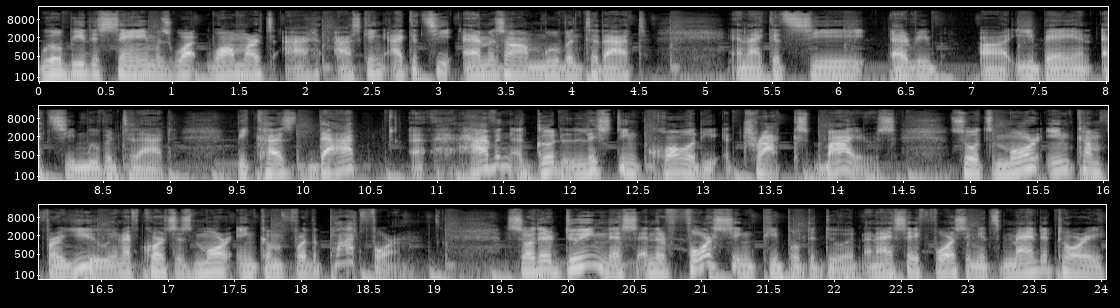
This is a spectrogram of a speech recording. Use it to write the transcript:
will be the same as what Walmart's a- asking. I could see Amazon move into that, and I could see every uh, eBay and Etsy move into that because that uh, having a good listing quality attracts buyers. So it's more income for you, and of course, it's more income for the platform. So they're doing this and they're forcing people to do it. And I say forcing, it's mandatory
